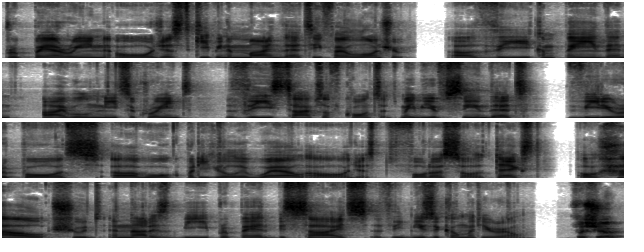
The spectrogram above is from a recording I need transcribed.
preparing, or just keeping in mind that if I launch uh, the campaign, then I will need to create these types of content? Maybe you've seen that video reports uh, work particularly well, or just photos or text. Or how should an artist be prepared besides the musical material? For sure.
